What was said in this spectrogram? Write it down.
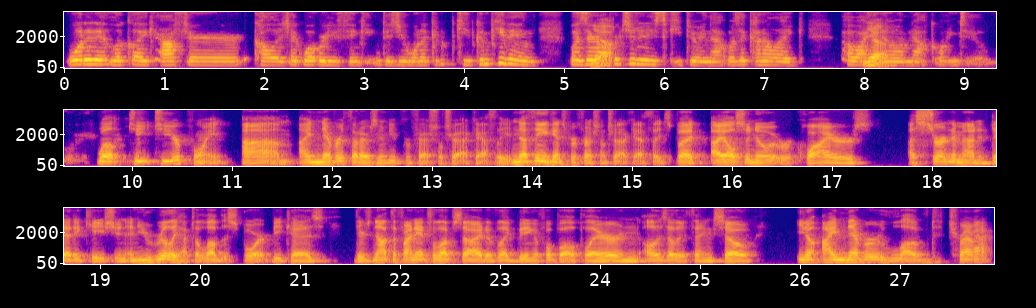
what did it look like after college? Like, what were you thinking? Did you want to com- keep competing? Was there yeah. opportunities to keep doing that? Was it kind of like, oh, I yeah. know I'm not going to? Or... Well, to to your point, um, I never thought I was going to be a professional track athlete. Nothing against professional track athletes, but I also know it requires a certain amount of dedication, and you really have to love the sport because there's not the financial upside of like being a football player and all these other things. So you know, I never loved track.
